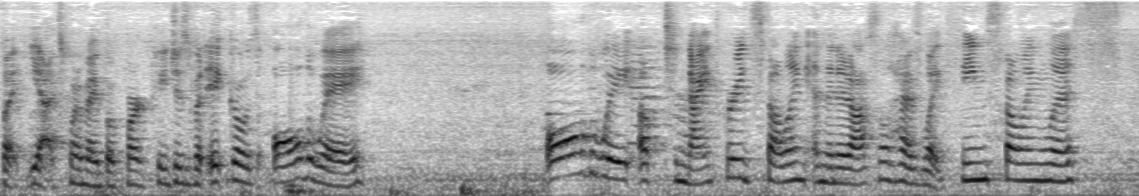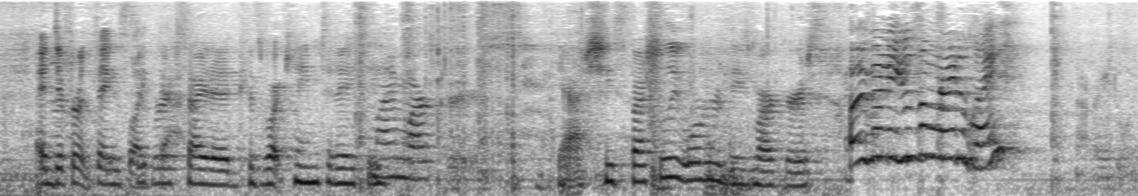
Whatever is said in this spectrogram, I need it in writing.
but yeah, it's one of my bookmark pages, but it goes all the way all the way up to ninth grade spelling, and then it also has like theme spelling lists and different things like Super that. excited because what came today, Steve? My markers. Yeah, she specially ordered these markers. Are you gonna use them right away? Not right away.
